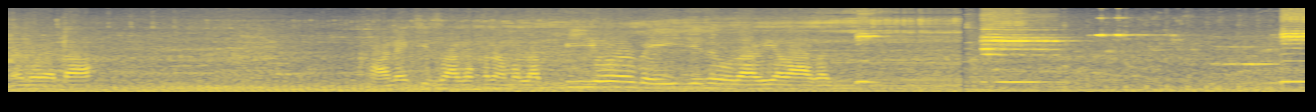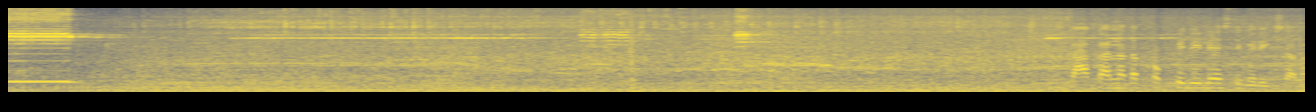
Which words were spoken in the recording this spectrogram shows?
त्यामुळे आता खाण्याची जागा पण आम्हाला प्युअर व्हेज शोधावी लागत काकांना तर पप्पी दिली असती मी रिक्षाला.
